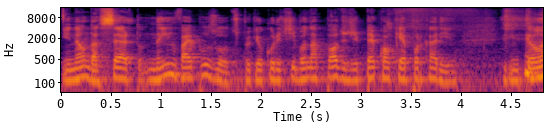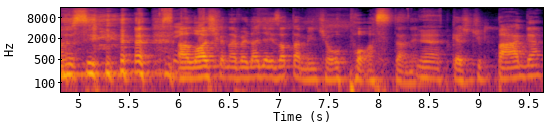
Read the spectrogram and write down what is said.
e não dá certo, nem vai pros outros, porque o Curitibano aplaude de pé qualquer porcaria. Então, assim, Sim. a lógica, na verdade, é exatamente a oposta, né? É. Porque a gente paga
